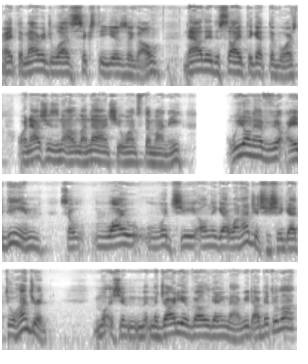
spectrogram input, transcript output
right? The marriage was 60 years ago. Now they decide to get divorced, or now she's an almana and she wants the money. We don't have idim, so why would she only get 100? She should get 200. Majority of girls getting married are betulot.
